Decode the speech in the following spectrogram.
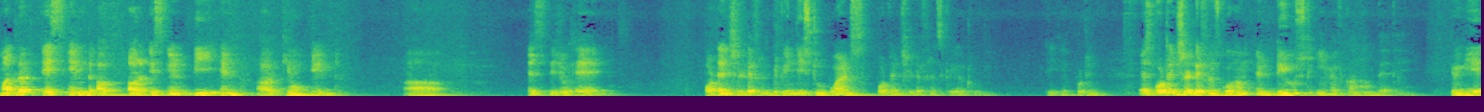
मतलब इस इंड और इस इंड पी इंड और क्यू इंड इस पे जो है potential difference between these two points potential difference create होगी। ठीक है? पोटें इस पोटेंशियल डिफरेंस को हम इंड्यूस्ड ईएमएफ का नाम देते हैं। क्योंकि ये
